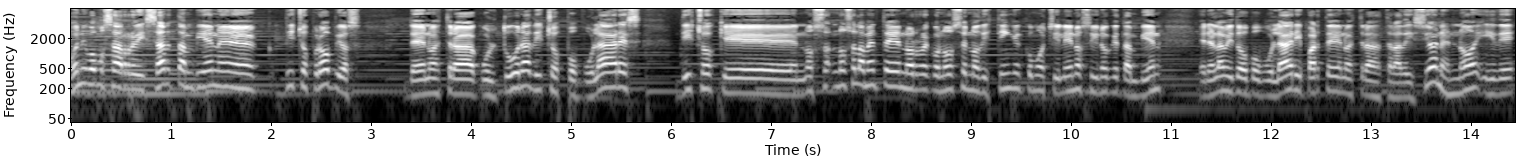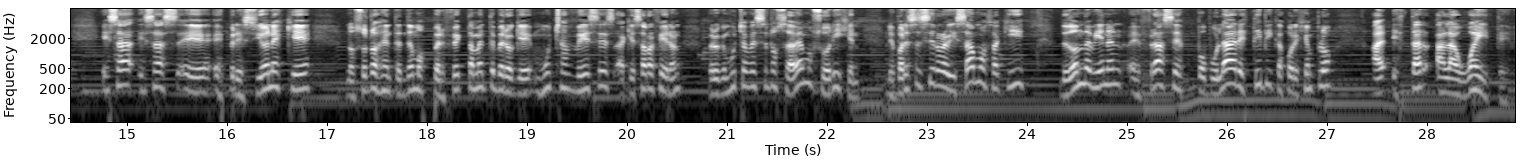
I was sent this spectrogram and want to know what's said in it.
Bueno, y vamos a revisar también eh, dichos propios de nuestra cultura, dichos populares, dichos que no, no, solamente nos reconocen, nos distinguen como chilenos, sino que también en el ámbito popular y parte de nuestras tradiciones, ¿no? Y de esas eh, expresiones que nosotros entendemos perfectamente, pero que muchas veces, ¿a qué se refieren? Pero que muchas veces no sabemos su origen. ¿Les parece si revisamos aquí de dónde vienen eh, frases populares típicas, por ejemplo, a estar a la guaite?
